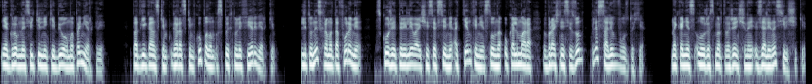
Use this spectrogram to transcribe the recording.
и огромные светильники биома померкли. Под гигантским городским куполом вспыхнули фейерверки. Летуны с хроматофорами, с кожей переливающейся всеми оттенками, словно у кальмара в брачный сезон, плясали в воздухе. Наконец, ложе с мертвой женщиной взяли носильщики.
